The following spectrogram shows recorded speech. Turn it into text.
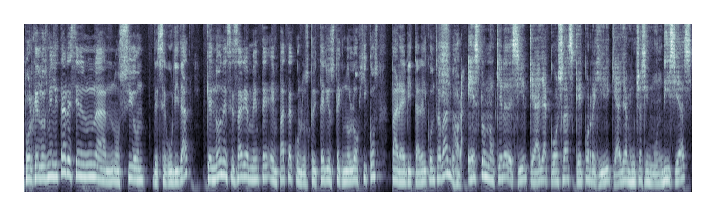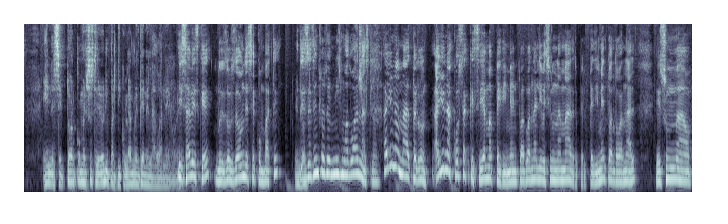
Porque los militares tienen una noción de seguridad que no necesariamente empata con los criterios tecnológicos para evitar el contrabando. Ahora, esto no quiere decir que haya cosas que corregir y que haya muchas inmundicias en el sector comercio exterior y particularmente en el aduanero. ¿eh? ¿Y sabes qué? ¿Desde dónde se combate? ¿En Desde dónde? dentro del mismo aduanas. Sí, claro. Hay una perdón, hay una cosa que se llama pedimento aduanal, iba a decir una madre, pero el pedimento aduanal es, una,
